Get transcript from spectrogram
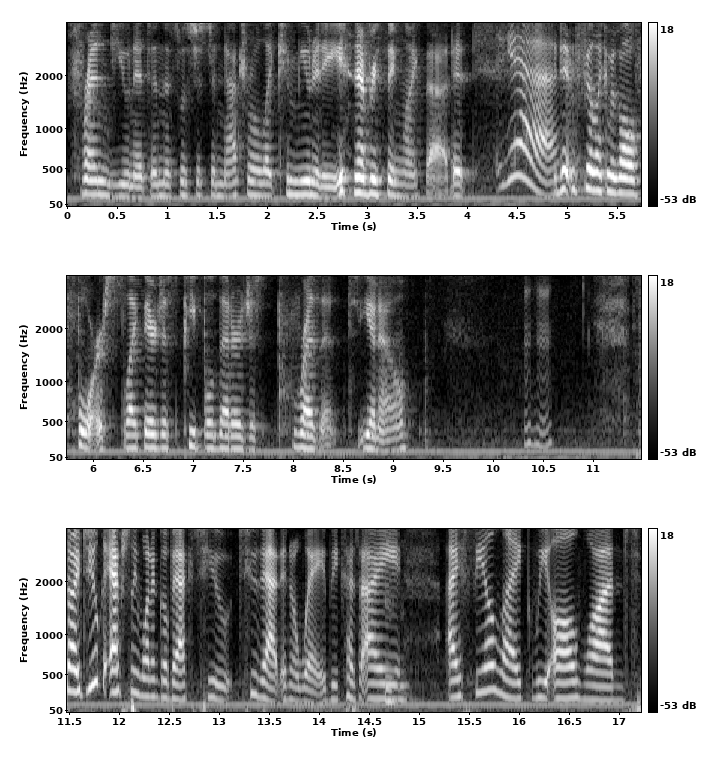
friend unit and this was just a natural like community and everything like that. It Yeah. it didn't feel like it was all forced. Like they're just people that are just present you know? So I do actually want to go back to to that in a way because I Mm-hmm. I feel like we all want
